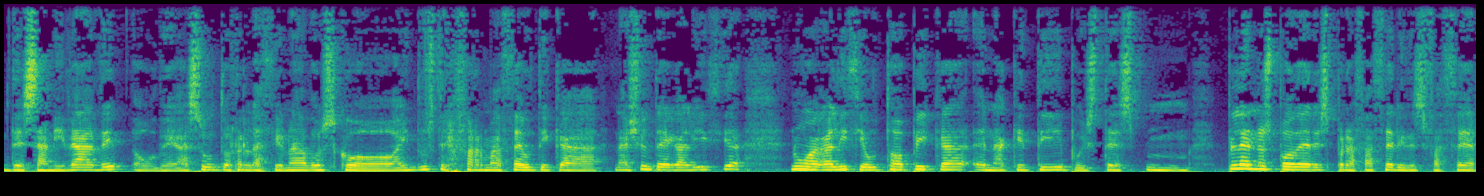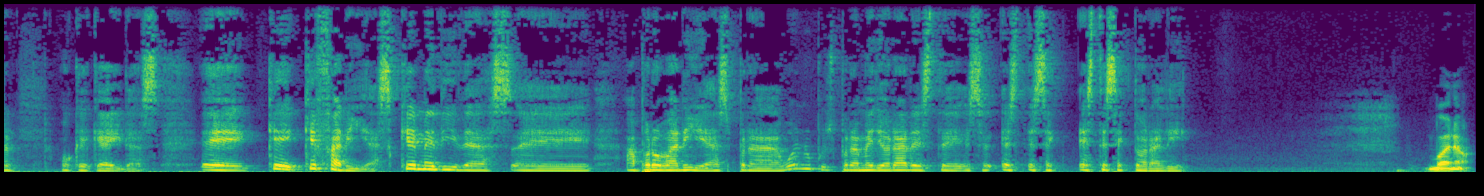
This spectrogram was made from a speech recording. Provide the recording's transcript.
de sanidade ou de asuntos relacionados coa industria farmacéutica na Xunta de Galicia, nunha Galicia utópica na que ti pois tes mm, plenos poderes para facer e desfacer o que queiras. Eh, que, que farías? Que medidas eh, aprobarías para, bueno, pois para mellorar este, este, este sector ali? Bueno,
